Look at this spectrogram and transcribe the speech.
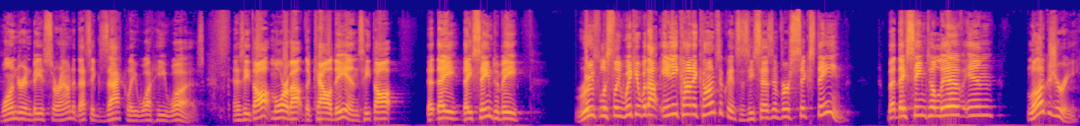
Wonder and be surrounded, that's exactly what he was. And as he thought more about the Chaldeans, he thought that they, they seemed to be ruthlessly wicked without any kind of consequences. He says in verse 16 that they seem to live in luxury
